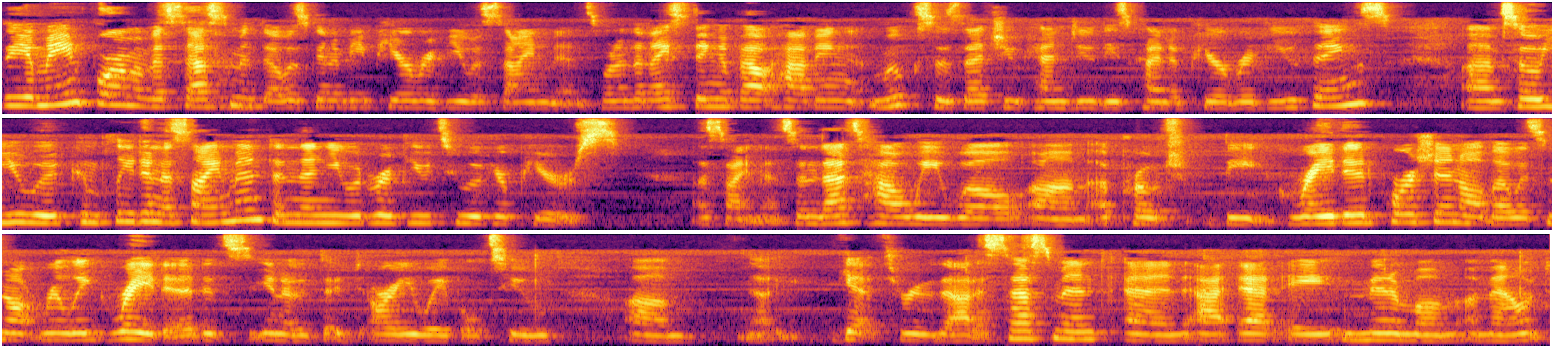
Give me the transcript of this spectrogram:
the main form of assessment, though, is going to be peer review assignments. One of the nice thing about having MOOCs is that you can do these kind of peer review things. Um, so you would complete an assignment, and then you would review two of your peers. assignments. And that's how we will um, approach the graded portion, although it's not really graded. It's, you know, are you able to um, uh, get through that assessment and at, at a minimum amount,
